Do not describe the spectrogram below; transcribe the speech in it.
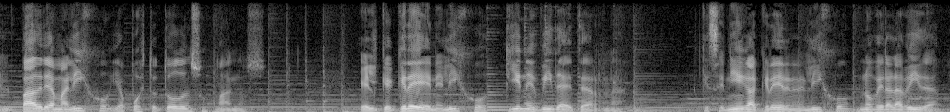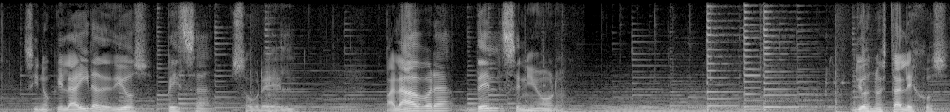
El Padre ama al Hijo y ha puesto todo en sus manos. El que cree en el Hijo tiene vida eterna. El que se niega a creer en el Hijo no verá la vida, sino que la ira de Dios pesa sobre él. Palabra del Señor. Dios no está lejos,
